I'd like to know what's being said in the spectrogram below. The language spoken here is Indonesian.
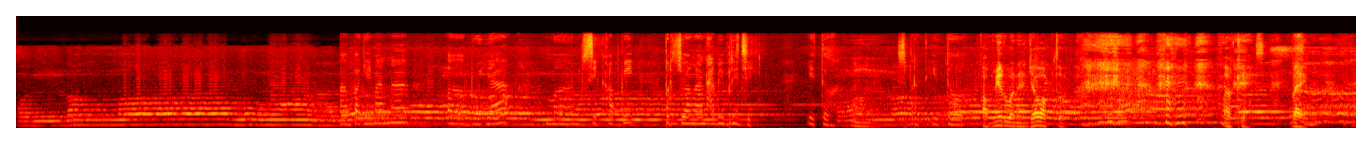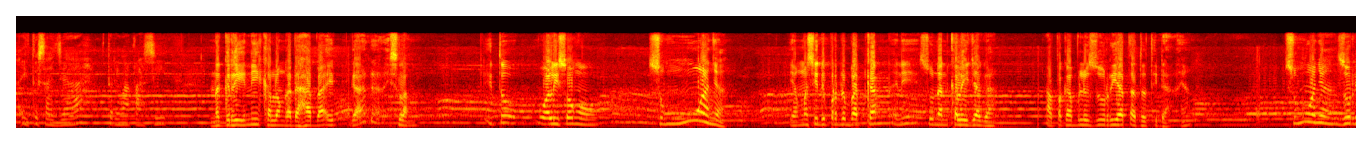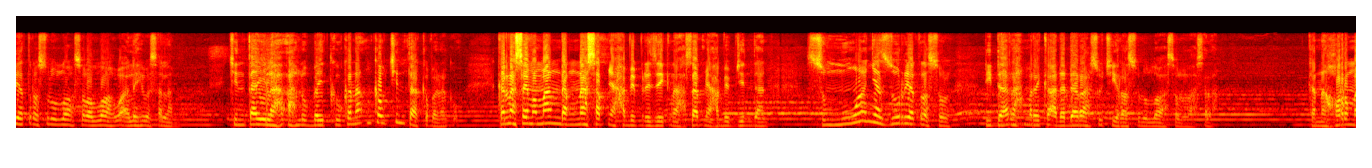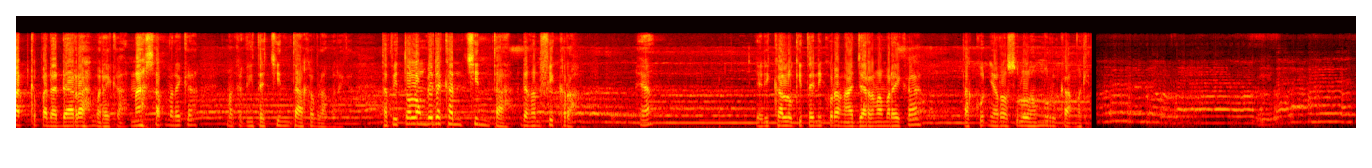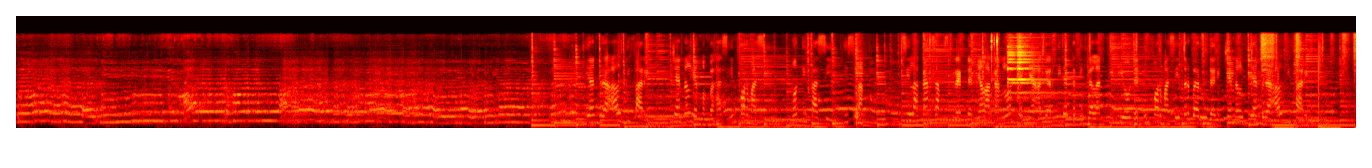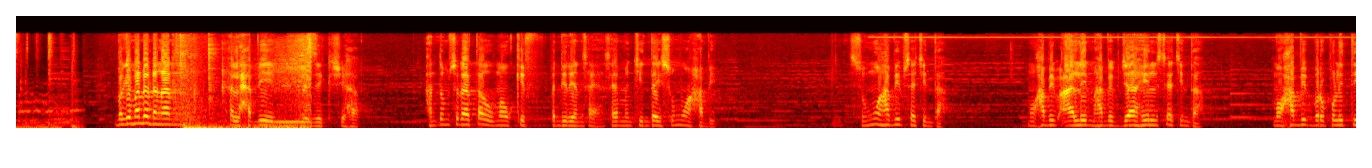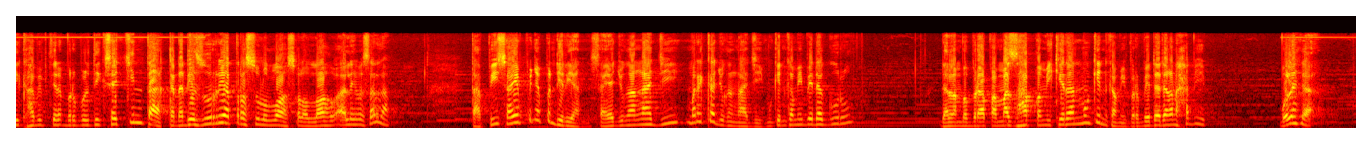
Eh, Bagaimana eh, Buya mensikapi perjuangan Habib Rizik? Itu, seperti itu. Pak Mirwan yang jawab tuh. Oke, baik. Nah, Itu saja. Terima kasih. Negeri ini kalau nggak ada habaib, nggak ada Islam. Itu Wali Songo. Semuanya yang masih diperdebatkan ini Sunan Kalijaga. Apakah beliau zuriat atau tidak? Ya. Semuanya zuriat Rasulullah Sallallahu Alaihi Wasallam. Cintailah ahlu baitku karena engkau cinta kepadaku. Karena saya memandang nasabnya Habib Rizik, nasabnya Habib Jindan, semuanya zuriat Rasul. Di darah mereka ada darah suci Rasulullah Sallallahu Alaihi Wasallam. Karena hormat kepada darah mereka, nasab mereka, maka kita cinta kepada mereka. Tapi tolong bedakan cinta dengan fikrah. Ya. Jadi kalau kita ini kurang ajar sama mereka, takutnya Rasulullah murka sama kita. Yandra channel yang membahas informasi, motivasi, Islam. Silakan subscribe dan nyalakan loncengnya agar tidak ketinggalan video dan informasi terbaru dari channel Yandra Al Ghifari. Bagaimana dengan Al-Habib Rizik Syihab? Antum sudah tahu maukif pendirian saya. Saya mencintai semua Habib. Semua Habib saya cinta. Mau Habib alim, Habib jahil, saya cinta. Mau Habib berpolitik, Habib tidak berpolitik, saya cinta karena dia zuriat Rasulullah Sallallahu Alaihi Wasallam. Tapi saya punya pendirian. Saya juga ngaji, mereka juga ngaji. Mungkin kami beda guru. Dalam beberapa mazhab pemikiran mungkin kami berbeda dengan Habib. Boleh nggak?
